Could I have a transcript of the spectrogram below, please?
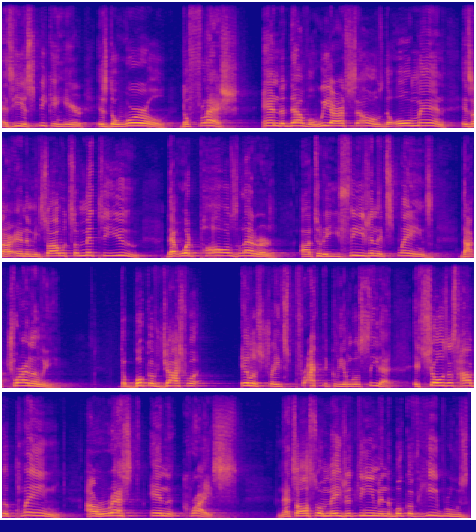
as he is speaking here, is the world, the flesh, and the devil. We ourselves, the old man, is our enemy. So I would submit to you that what Paul's letter uh, to the Ephesians explains doctrinally, the book of Joshua illustrates practically, and we'll see that. It shows us how to claim our rest in Christ. And that's also a major theme in the book of Hebrews,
